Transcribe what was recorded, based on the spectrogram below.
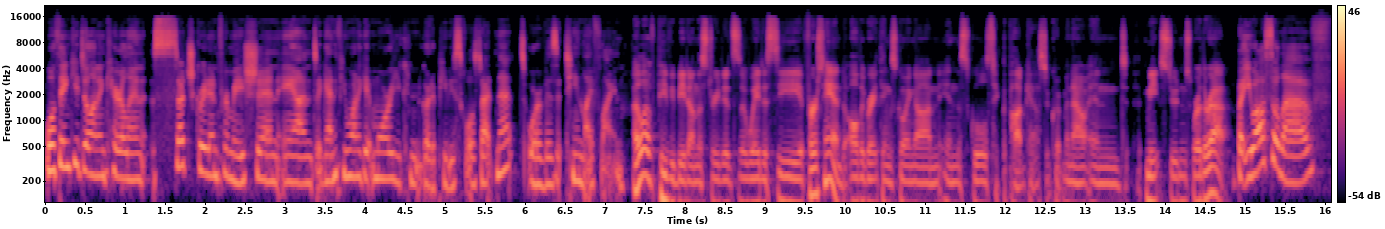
Well, thank you, Dylan and Carolyn. Such great information. And again, if you want to get more, you can go to pvschools.net or visit Teen Lifeline. I love PV Beat on the Street. It's a way to see firsthand all the great things going on in the schools, take the podcast equipment out, and meet students where they're at. But you also love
